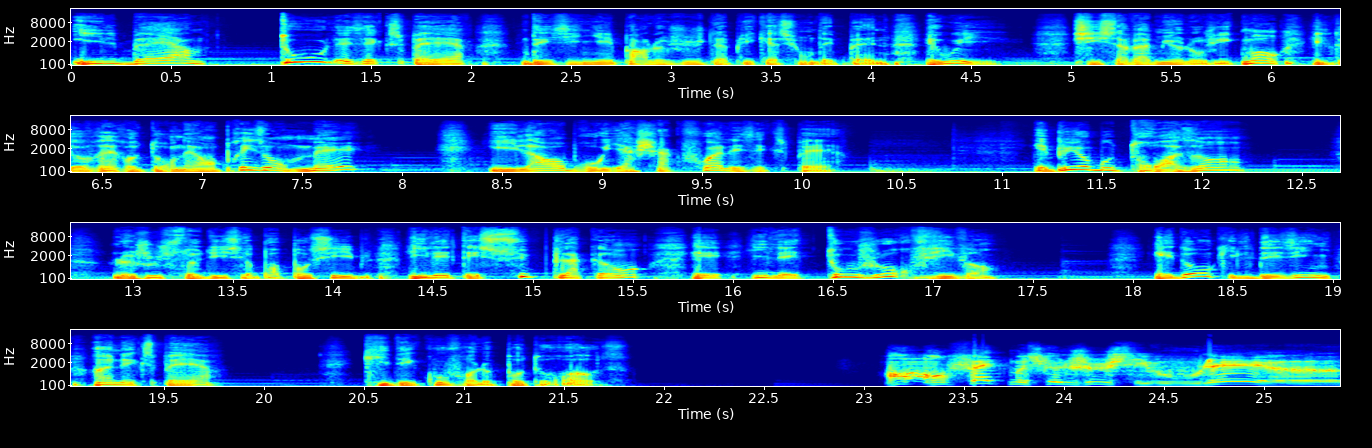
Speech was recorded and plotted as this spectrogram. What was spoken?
il berne tous les experts désignés par le juge d'application des peines. Et oui, si ça va mieux logiquement, il devrait retourner en prison. Mais il embrouille à chaque fois les experts. Et puis au bout de trois ans, le juge se dit c'est pas possible. Il était subclaquant et il est toujours vivant. Et donc il désigne un expert qui découvre le poteau rose. En, fait, monsieur le juge, si vous voulez, euh,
